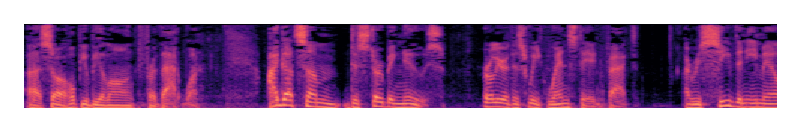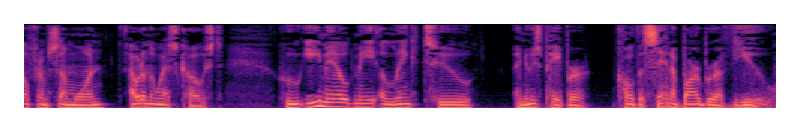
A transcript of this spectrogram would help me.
Uh, so I hope you'll be along for that one. I got some disturbing news earlier this week, Wednesday, in fact. I received an email from someone out on the West Coast who emailed me a link to a newspaper called the Santa Barbara View.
